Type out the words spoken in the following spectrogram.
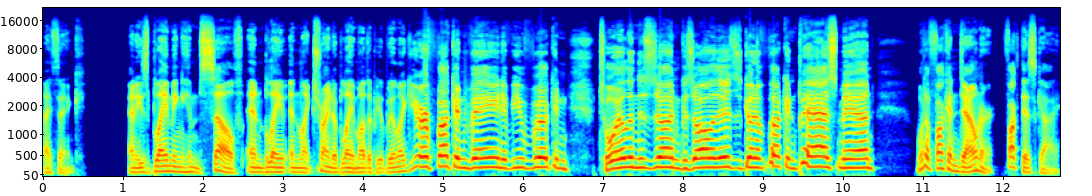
I think. And he's blaming himself and blame and like trying to blame other people, being like, "You're fucking vain if you fucking toil in the sun, because all of this is gonna fucking pass, man." What a fucking downer. Fuck this guy.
